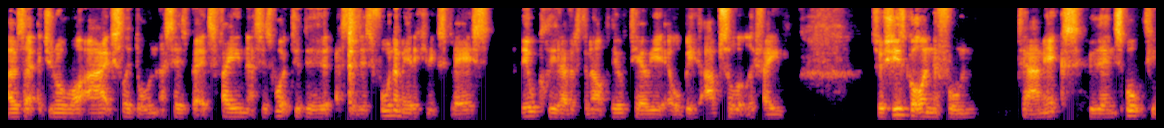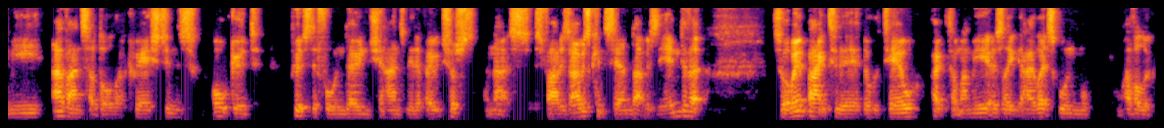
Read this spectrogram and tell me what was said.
I was like, do you know what? I actually don't. I says, but it's fine. I says, what to do? I says, it's phone American Express. They'll clear everything up. They'll tell you it'll be absolutely fine. So she's got on the phone to Amex, who then spoke to me. I've answered all her questions. All good. Puts the phone down. She hands me the vouchers, and that's as far as I was concerned. That was the end of it. So I went back to the, the hotel, picked up my mate. I was like, ah, let's go and we'll have a look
